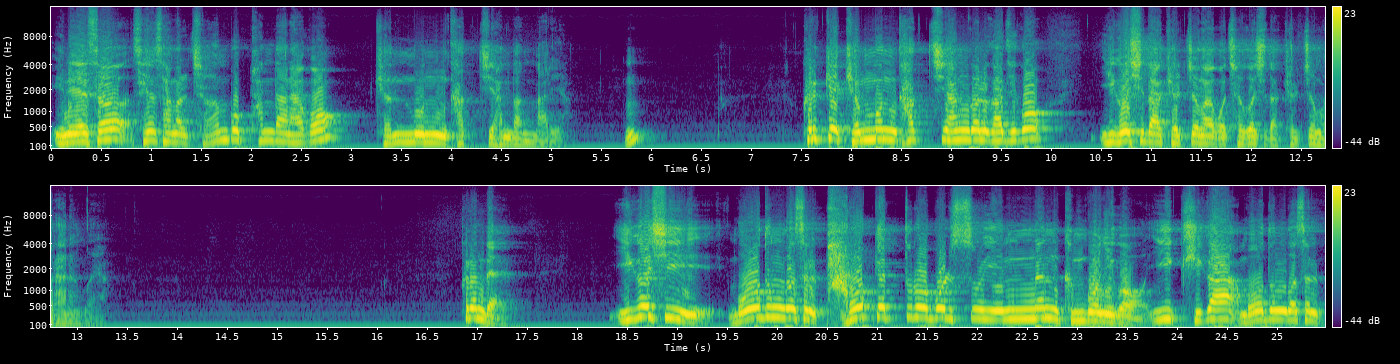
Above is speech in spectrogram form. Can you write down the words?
인해서 세상을 전부 판단하고 견문각지한단 말이야. 응? 그렇게 견문각지한 걸 가지고 이것이다 결정하고 저것이다 결정을 하는 거예요. 그런데 이것이 모든 것을 바로 꿰뚫어 볼 수 있는 근본이고 이 귀가 모든 것을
